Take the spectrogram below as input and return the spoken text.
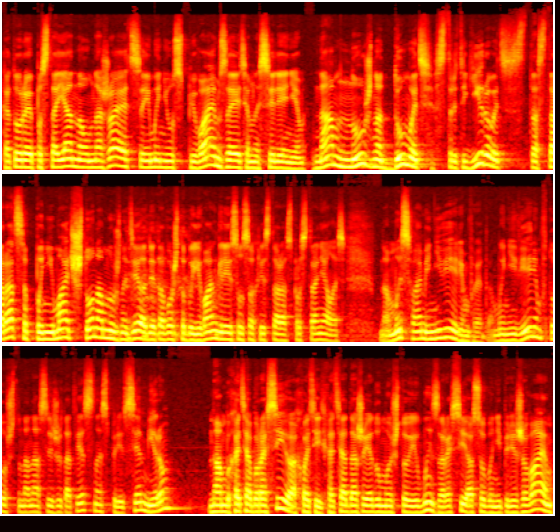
которое постоянно умножается, и мы не успеваем за этим населением, нам нужно думать, стратегировать, стараться понимать, что нам нужно делать для того, чтобы Евангелие Иисуса Христа распространялось. Но мы с вами не верим в это. Мы не верим в то, что на нас лежит ответственность перед всем миром. Нам бы хотя бы Россию охватить, хотя даже я думаю, что и мы за Россию особо не переживаем,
